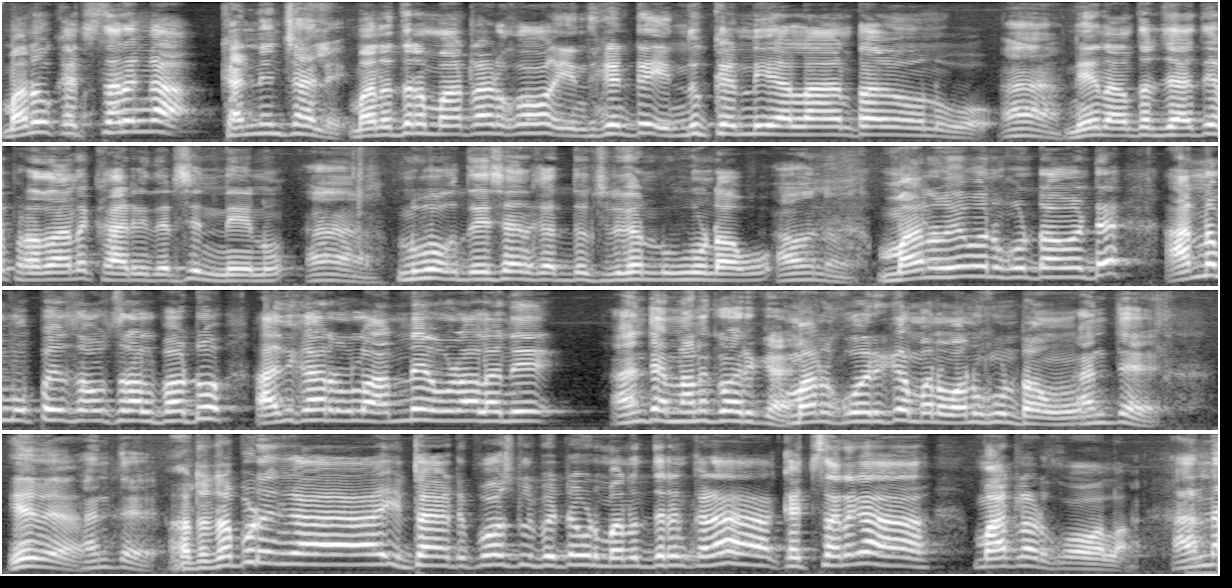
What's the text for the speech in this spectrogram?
మనం ఖచ్చితంగా ఖండించాలి. మన ఇద్దరం మాట్లాడుకోవాలి. ఎందుకంటే ఎందుకండి ఎలా అంటావు నువ్వు. నేను అంతర్జాతీయ ప్రధాన కార్యదర్శి నేను. నువ్వు ఒక దేశానికి అధ్యక్షుడిగా నువ్వు ఉండవు. అవును. మనం ఏమనుకుంటామంటే అన్న ముప్పై సంవత్సరాల పాటు అధికారంలో అన్నే ఉండాలని అంతే మన కోరిక. మన కోరిక మనం అనుకుంటాము. అంతే. ఏమే? అంతే. అటప్పుడు ఇంకా ఇట్లాంటి పోస్టులు పెట్టినప్పుడు మన ఇద్దరం కూడా ఖచ్చితంగా మాట్లాడుకోవాలా. అన్న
